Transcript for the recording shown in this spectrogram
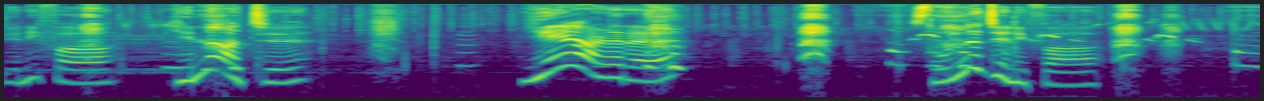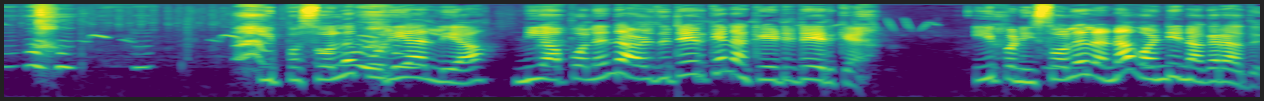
ஜெனிஃபர் என்ன ஆச்சு? ஏன் அழற? சொல்லு ஜெனிஃபர். இப்ப சொல்ல போறியா இல்லையா? நீ அப்போல இருந்து அழுதுட்டே இருக்க நான் கேட்டுட்டே இருக்கேன். இப்ப நீ சொல்லலைன்னா வண்டி நகராது.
